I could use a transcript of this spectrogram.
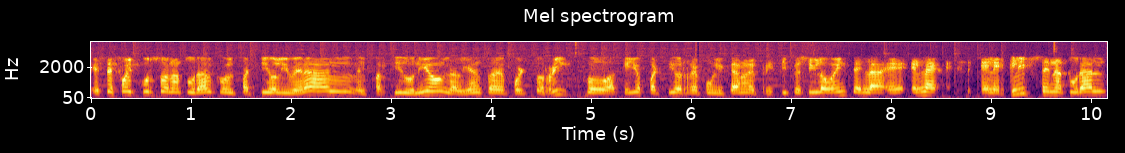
Ese fue el curso natural con el Partido Liberal, el Partido Unión, la Alianza de Puerto Rico, aquellos partidos republicanos del principio del siglo XX. Es, la, es la, el eclipse natural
